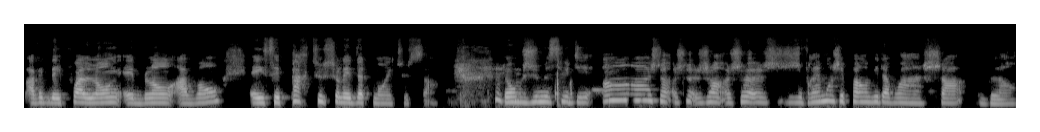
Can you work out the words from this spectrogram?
avec des poils longs et blancs avant et c'est partout sur les vêtements et tout ça. Donc, je me suis dit, ah, je, vraiment, je n'ai pas envie d'avoir un chat blanc.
